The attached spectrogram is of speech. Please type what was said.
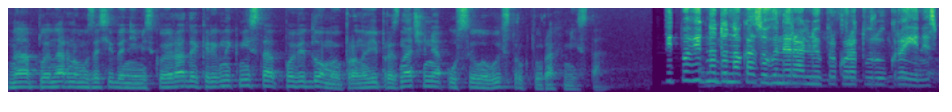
На пленарному засіданні міської ради керівник міста повідомив про нові призначення у силових структурах міста. Відповідно до наказу Генеральної прокуратури України з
